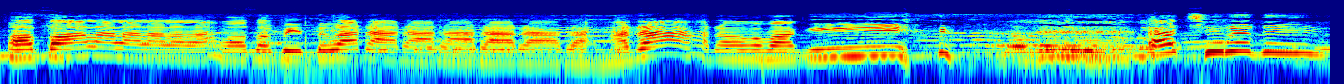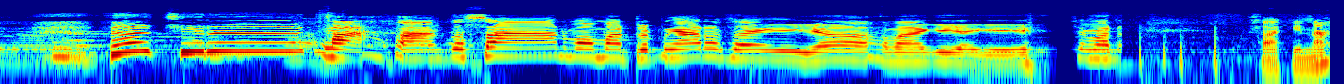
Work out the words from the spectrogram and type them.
Foto lah lah lah lah Foto pintu. Ada, ada, ada, ada, ada. Ada, ada kemaki. Acirat nih. Acirat. Mah, pantesan mau madep ngarep saya. Ya, kemaki ya, lagi. Cuma Sakinah?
